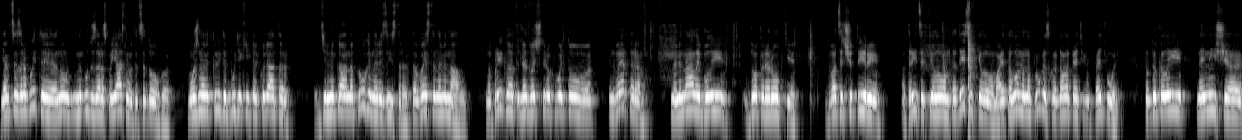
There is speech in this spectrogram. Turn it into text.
Як це зробити, ну і не буду зараз пояснювати це довго. Можна відкрити будь-який калькулятор дільника напруги на резисторах та ввести номінали. Наприклад, для 24 вольтового інвертора номінали були до переробки 24, а 30 кОм та 10 кОм, а еталонна напруга складала 5, 5 вольт. Тобто, коли найнижча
